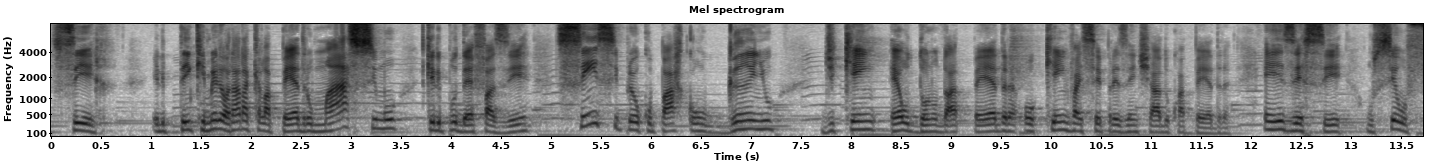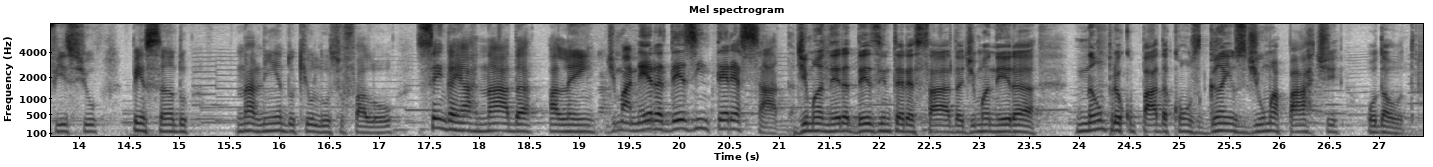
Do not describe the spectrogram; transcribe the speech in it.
ser. Ele tem que melhorar aquela pedra o máximo que ele puder fazer, sem se preocupar com o ganho de quem é o dono da pedra ou quem vai ser presenteado com a pedra. É exercer o seu ofício pensando na linha do que o Lúcio falou, sem ganhar nada além. De maneira desinteressada. De maneira desinteressada, de maneira não preocupada com os ganhos de uma parte ou da outra.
